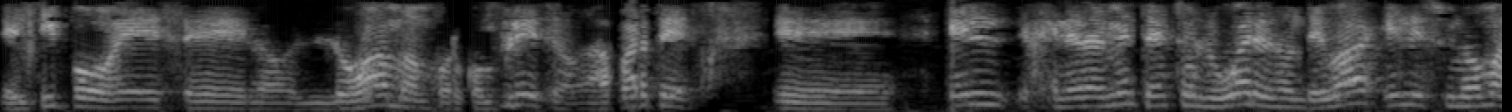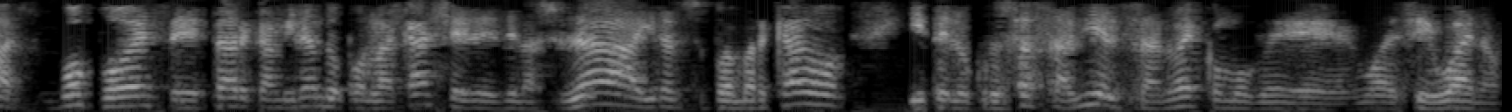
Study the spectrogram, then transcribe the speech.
el tipo es eh, lo, aman por completo. Aparte, eh, él generalmente en estos lugares donde va, él es uno más. Vos podés estar caminando por la calle de, la ciudad, ir al supermercado y te lo cruzás a Bielsa, no es como que vos decís, bueno,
